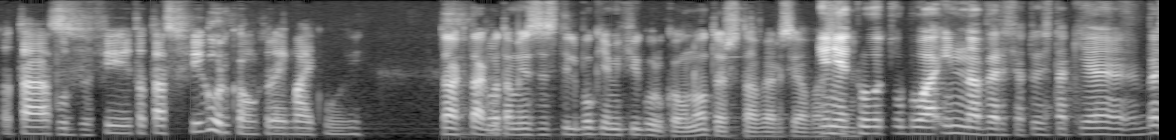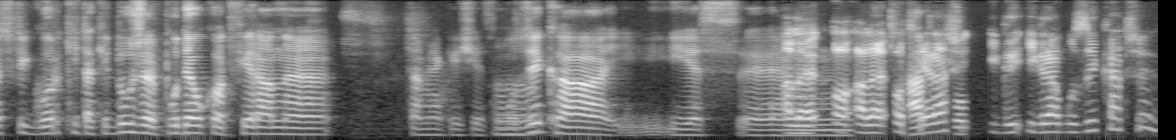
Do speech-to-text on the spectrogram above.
To ta, z, fi, to ta z figurką, o której Mike mówi. Tak, tak, bo tam jest ze steelbookiem i figurką, no też ta wersja Nie, właśnie. nie, tu, tu była inna wersja. Tu jest takie bez figurki, takie duże pudełko otwierane. Tam jakieś jest Mhm. muzyka i, i jest. em, Ale, o, ale otwierasz artbook. i, i gra muzyka, czy...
